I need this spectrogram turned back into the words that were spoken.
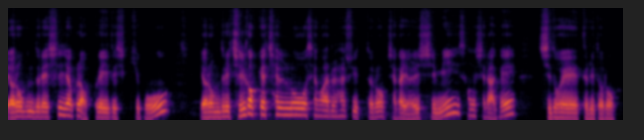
여러분들의 실력을 업그레이드 시키고 여러분들이 즐겁게 첼로 생활을 할 수 있도록 제가 열심히 성실하게 지도해 드리도록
